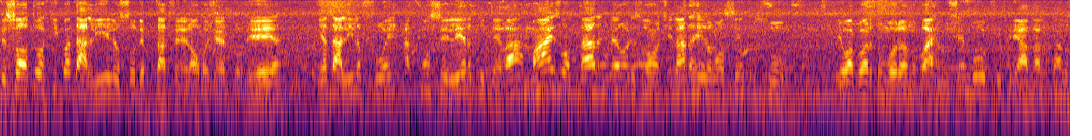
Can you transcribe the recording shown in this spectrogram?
Pessoal, estou aqui com a Dalila, eu sou o deputado federal Rogério Correia. E a Dalila foi a conselheira tutelar mais votada de Belo Horizonte, lá da Regional Centro-Sul. Eu agora estou morando no bairro Luxemburgo, fui criado lá no Carlos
